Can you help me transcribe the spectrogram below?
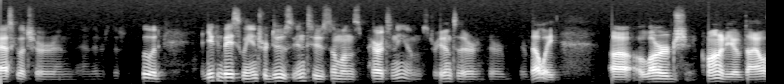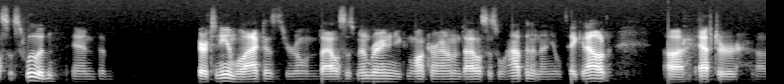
vasculature and, and interstitial fluid. And you can basically introduce into someone's peritoneum, straight into their, their, their belly, uh, a large quantity of dialysis fluid, and the peritoneum will act as your own dialysis membrane, and you can walk around and dialysis will happen, and then you'll take it out uh, after uh,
